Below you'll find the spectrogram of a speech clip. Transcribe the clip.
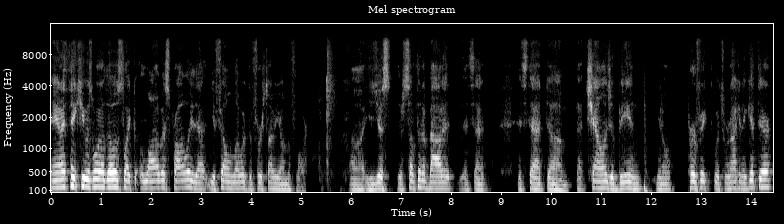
And I think he was one of those, like a lot of us probably, that you fell in love with the first time you're on the floor. Uh, you just there's something about it. It's that it's that um, that challenge of being you know perfect, which we're not going to get there.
